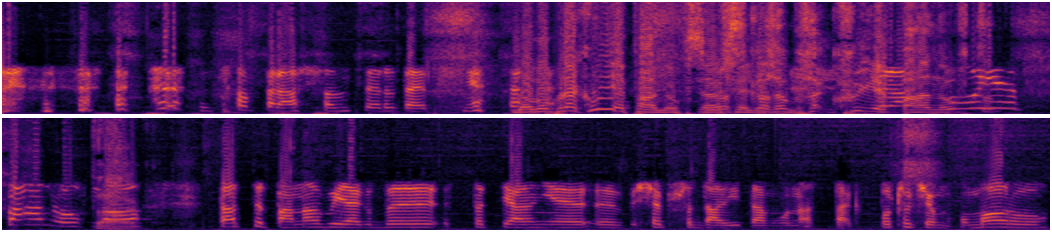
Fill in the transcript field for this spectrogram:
Zapraszam serdecznie. No bo brakuje panów, No, słyszeliśmy. skoro brakuje panów, to... Brakuje panów, Tak. no. Tacy panowie jakby specjalnie by się przydali tam u nas, tak, z poczuciem humoru.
